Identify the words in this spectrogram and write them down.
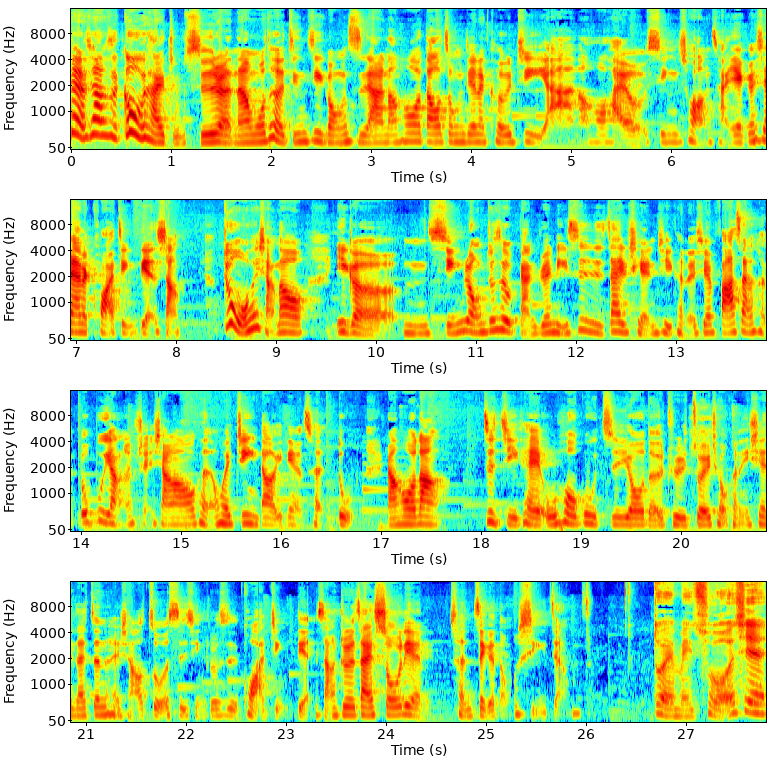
那个像是购物台主持人啊，模特经纪公司啊，然后到中间的科技啊，然后还有新创产业跟现在的跨境电商。就我会想到一个嗯形容，就是感觉你是在前期可能先发散很多不一样的选项，然后可能会经营到一定的程度，然后让自己可以无后顾之忧的去追求可能现在真的很想要做的事情，就是跨境电商，就是在收敛成这个东西这样子。对，没错，而且。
